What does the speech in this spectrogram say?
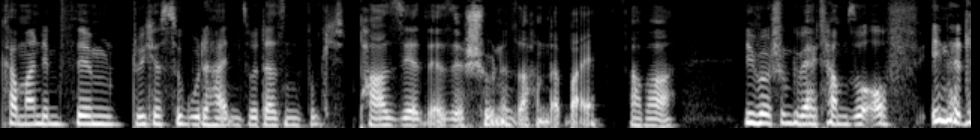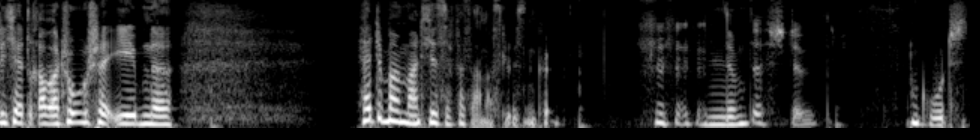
kann man dem Film durchaus zugute halten, so da sind wirklich ein paar sehr, sehr, sehr schöne Sachen dabei. Aber wie wir schon gemerkt haben, so auf inhaltlicher, dramaturgischer Ebene hätte man manches etwas anders lösen können. das stimmt. Gut,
